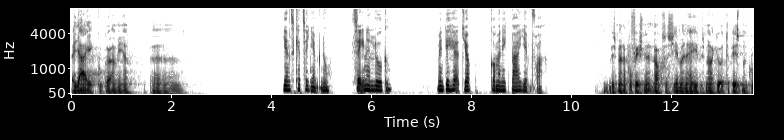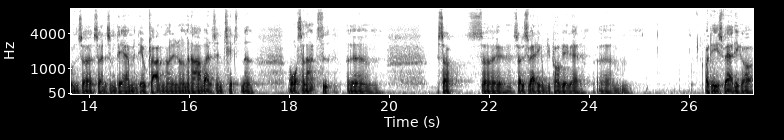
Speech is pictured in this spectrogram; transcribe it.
At jeg ikke kunne gøre mere. Øh. Jens kan tage hjem nu. Sagen er lukket. Men det her job går man ikke bare hjem fra. Hvis man er professionel nok, så siger man, at hvis man har gjort det bedst, man kunne, så, så er det som det er. Men det er jo klart, at når det er noget, man har arbejdet så intenst med over så lang tid, øh, så, så, øh, så er det svært ikke at blive påvirket af det. Øh, og det er svært ikke at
